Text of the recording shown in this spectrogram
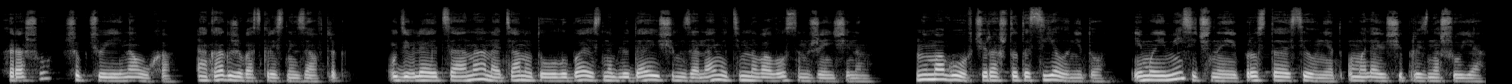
Хорошо?» — шепчу ей на ухо. «А как же воскресный завтрак? Удивляется она, натянуто улыбаясь наблюдающим за нами темноволосым женщинам. «Не могу, вчера что-то съела не то. И мои месячные, просто сил нет», — умоляюще произношу я.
